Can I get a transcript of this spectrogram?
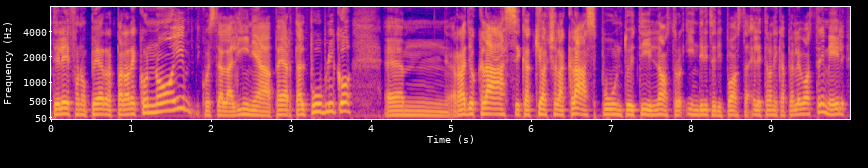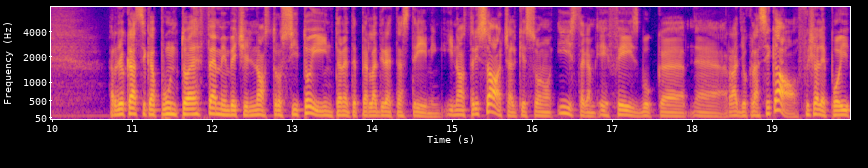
telefono per parlare con noi, questa è la linea aperta al pubblico, ehm, radio chiocciolaclass.it il nostro indirizzo di posta elettronica per le vostre email Radioclassica.fm invece è il nostro sito internet per la diretta streaming, i nostri social che sono Instagram e Facebook eh, eh, Radio Classica Official e poi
